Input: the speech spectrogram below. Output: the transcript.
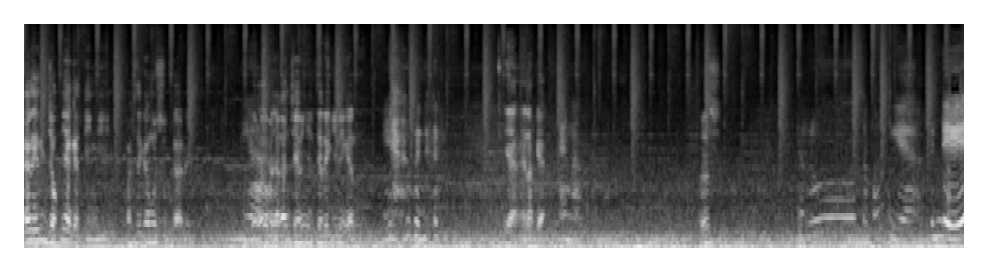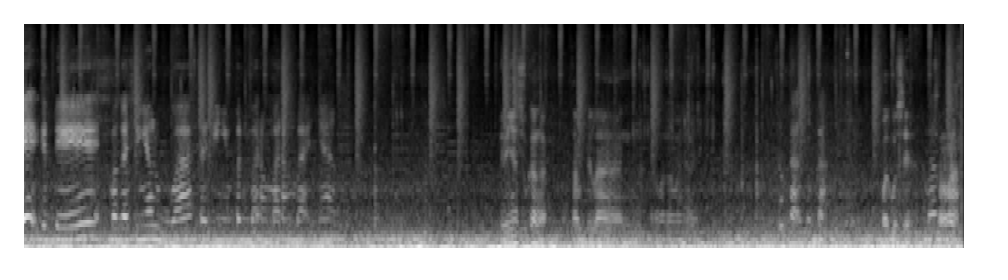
kan ini joknya agak tinggi. Pasti kamu suka deh. Iya. Soalnya kebanyakan cewek nyetirnya gini kan? Iya bener. Ya enak ya? Enak. Terus? Terus apa lagi ya? Gede, gede, bagasinya luas, tadi nyimpen barang-barang banyak. ininya suka nggak? Tampilan apa namanya? Suka, suka. bagus ya? Bagus. cerah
